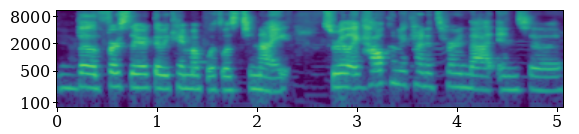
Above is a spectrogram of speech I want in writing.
the first lyric that we came up with was tonight. So we are like, how can we kind of turn that into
